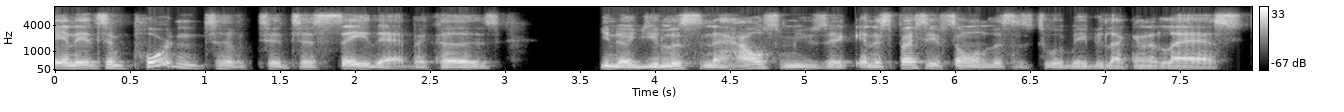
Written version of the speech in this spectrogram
And it's important to to to say that because you know, you listen to house music, and especially if someone listens to it maybe like in the last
